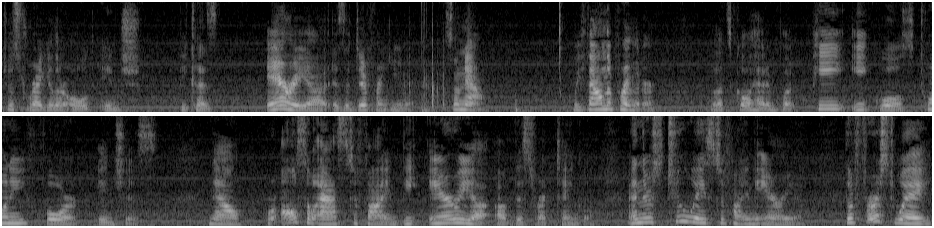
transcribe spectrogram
just regular old inch, because area is a different unit. So now, we found the perimeter. Let's go ahead and put P equals 24 inches. Now, we're also asked to find the area of this rectangle. And there's two ways to find the area. The first way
